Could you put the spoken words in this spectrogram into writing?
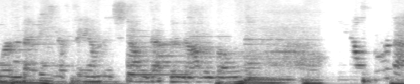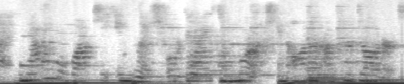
We're letting the families know that they're not alone. In Alberta, Nawawaki English organized a march in honor of her daughters,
